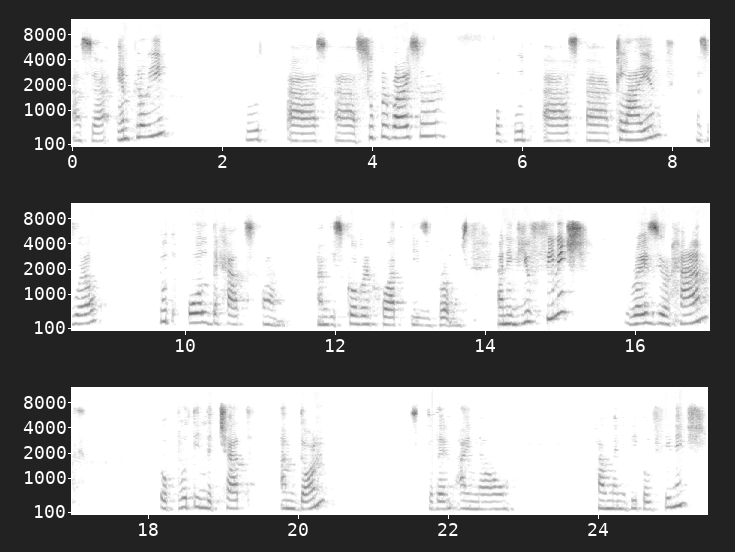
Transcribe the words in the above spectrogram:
as an employee, put as a supervisor, or put as a client as well. Put all the hats on and discover what is problems. And if you finish, raise your hand or put in the chat, I'm done. So then I know how many people finish.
